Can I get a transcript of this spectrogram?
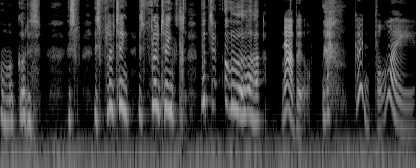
Oh my god! It's it's it's floating. It's floating. What? Nabu. Good boy.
